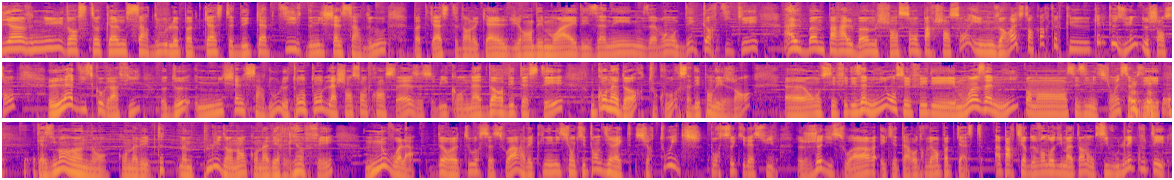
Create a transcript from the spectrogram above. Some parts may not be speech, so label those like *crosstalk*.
Bienvenue dans Stockholm Sardou, le podcast des captifs de Michel Sardou, podcast dans lequel durant des mois et des années nous avons décortiqué album par album, chanson par chanson. Et il nous en reste encore quelques quelques-unes de chansons, la discographie de Michel Sardou, le tonton de la chanson française, celui qu'on adore détester ou qu'on adore tout court, ça dépend des gens. Euh, on s'est fait des amis, on s'est fait des moins amis pendant ces émissions et ça faisait *laughs* quasiment un an qu'on avait, peut-être même plus d'un an qu'on n'avait rien fait. Nous voilà de retour ce soir avec une émission qui est en direct sur Twitch pour ceux qui la suivent jeudi soir et qui est à retrouver en podcast à partir de vendredi matin. Donc si vous l'écoutez,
